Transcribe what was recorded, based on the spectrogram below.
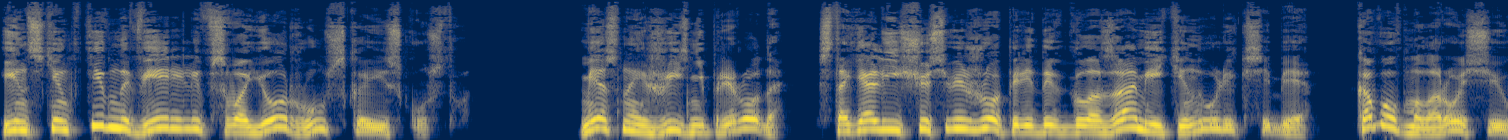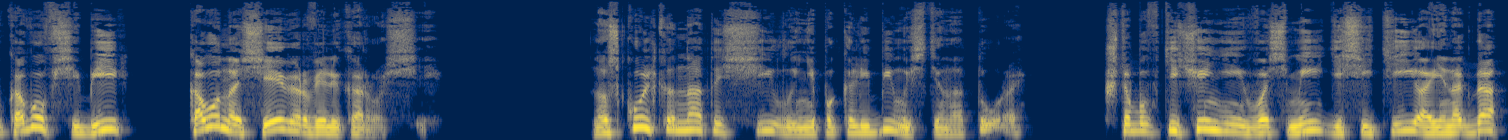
и инстинктивно верили в свое русское искусство. Местная жизнь и природа стояли еще свежо перед их глазами и тянули к себе, кого в Малороссию, кого в Сибирь, кого на север Великороссии. Но сколько надо силы непоколебимости натуры, чтобы в течение восьми, десяти, а иногда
